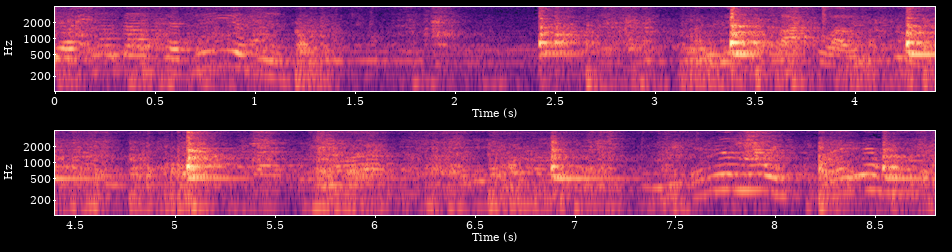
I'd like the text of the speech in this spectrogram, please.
Yakından sesini yazın. Böyle saklamışsın. Hemen ben, ben yapamadım.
